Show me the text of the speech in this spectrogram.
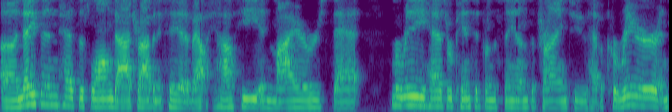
uh, Nathan has this long diatribe in his head about how he admires that Marie has repented from the sins of trying to have a career and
